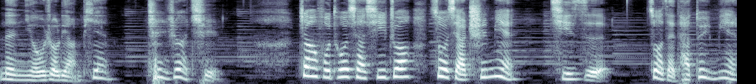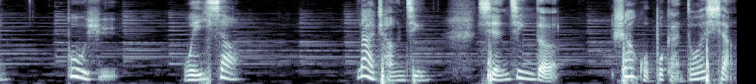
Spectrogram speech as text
嫩牛肉两片，趁热吃。丈夫脱下西装坐下吃面，妻子坐在他对面，不语，微笑。那场景娴静的让我不敢多想。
